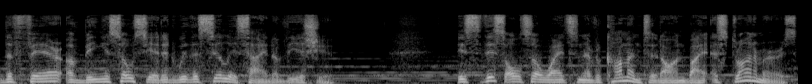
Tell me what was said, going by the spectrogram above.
the fear of being associated with the silly side of the issue. Is this also why it's never commented on by astronomers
